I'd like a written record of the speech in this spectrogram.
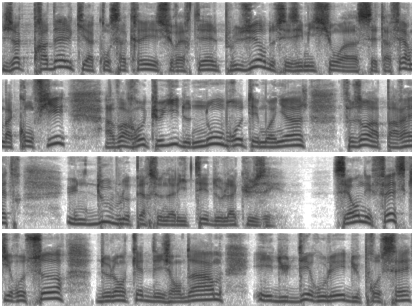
Jacques Pradel, qui a consacré sur RTL plusieurs de ses émissions à cette affaire, m'a confié avoir recueilli de nombreux témoignages faisant apparaître une double personnalité de l'accusé. C'est en effet ce qui ressort de l'enquête des gendarmes et du déroulé du procès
